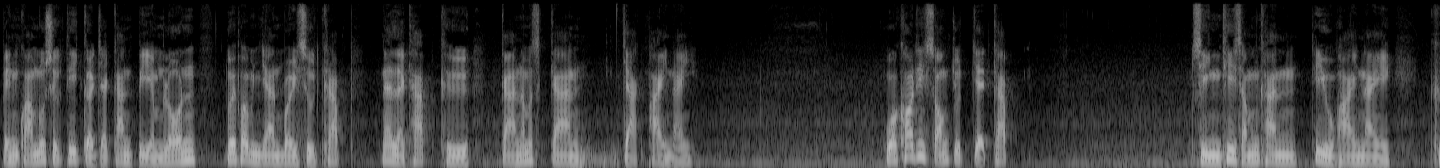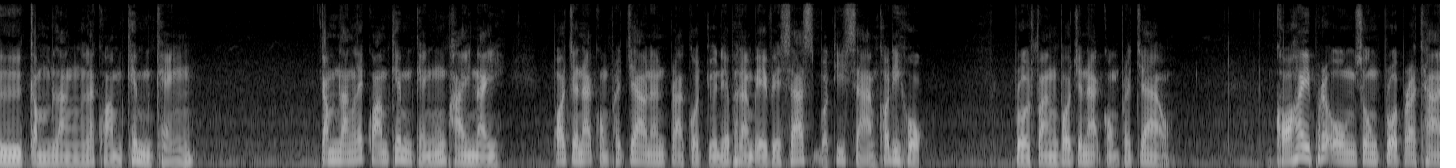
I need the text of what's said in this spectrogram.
เป็นความรู้สึกที่เกิดจากการเปี่ยมล้น ด้วยพระวิญญาณบริสุทธิ์ครับ นั่นแหละครับคือการนมัสการจากภายใน หัวข้อที่ 2.7 ครับ สิ่งที่สำคัญที่อยู่ภายในคือกำลังและความเข้มแข็ง กำลังและความเข้มแข็งของภายในพระวจนะของพระเจ้านั้นปรากฏอยู่ในพระธรรมเอเฟซัสบทที่ 3 ข้อที่ 6 โปรดฟังพระวจนะของพระเจ้า ขอให้พระองค์ทรงโปรดประทาน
